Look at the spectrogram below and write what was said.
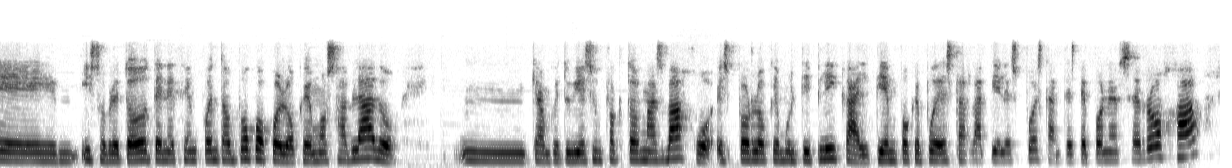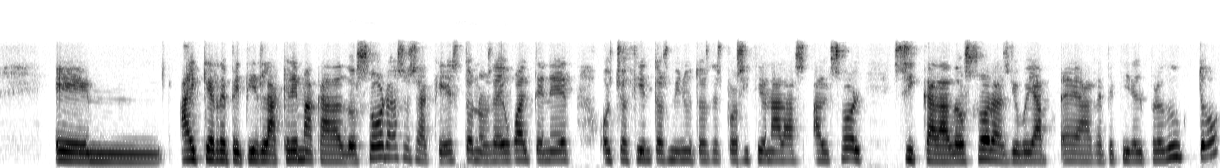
eh, y sobre todo tened en cuenta un poco con lo que hemos hablado, mm, que aunque tuviese un factor más bajo, es por lo que multiplica el tiempo que puede estar la piel expuesta antes de ponerse roja. Em, hay que repetir la crema cada dos horas, o sea que esto nos da igual tener 800 minutos de exposición al sol si cada dos horas yo voy a, repetir el producto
